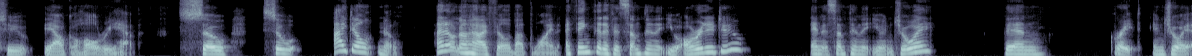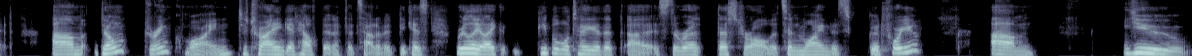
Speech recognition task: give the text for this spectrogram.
to the alcohol rehab. So, so I don't know. I don't know how I feel about the wine. I think that if it's something that you already do and it's something that you enjoy, then great, enjoy it. Um, don't drink wine to try and get health benefits out of it because really, like people will tell you that uh, it's the resveratrol that's in wine that's good for you. Um, you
